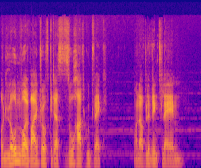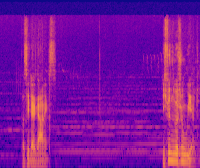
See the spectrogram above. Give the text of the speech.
Und Lone Wall Wildgrove geht das so hart gut weg. Und auf Living Flame passiert ja gar nichts. Ich finde es ein bisschen weird.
